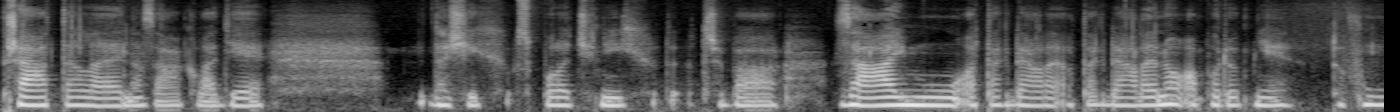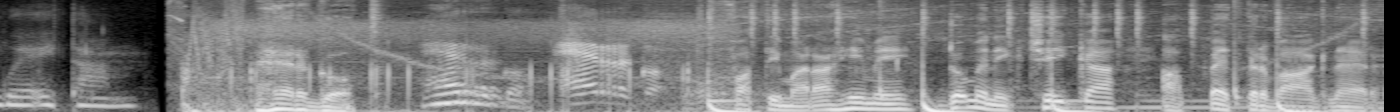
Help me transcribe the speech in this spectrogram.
přátelé na základě našich společných třeba zájmů a tak dále a tak dále. No a podobně to funguje i tam. Hergot. Hergot. Hergot. Fatima Rahimi, Dominik Čejka a Petr Wagner.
